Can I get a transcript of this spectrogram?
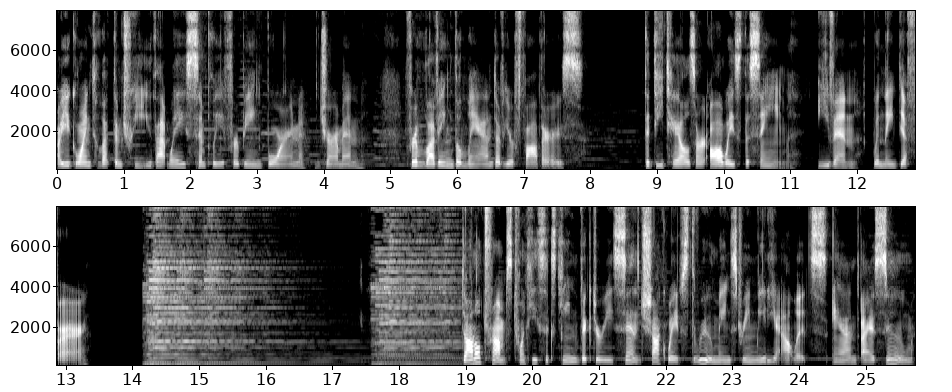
Are you going to let them treat you that way simply for being born German? For loving the land of your fathers. The details are always the same, even when they differ. Donald Trump's 2016 victory sent shockwaves through mainstream media outlets, and I assume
